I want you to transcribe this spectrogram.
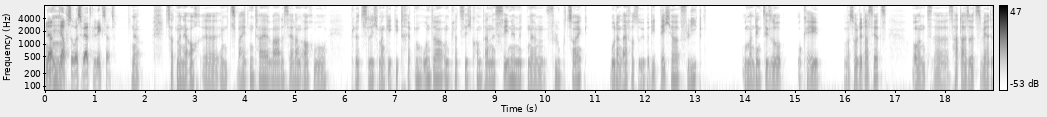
ne? Mhm. der auf sowas Wert gelegt hat. Ja. Das hat man ja auch äh, im zweiten Teil war das ja dann auch, wo plötzlich man geht die Treppen runter und plötzlich kommt dann eine Szene mit einem Flugzeug, wo dann einfach so über die Dächer fliegt und man denkt sich so, okay, was sollte das jetzt? Und äh, es hat also jetzt, wäre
